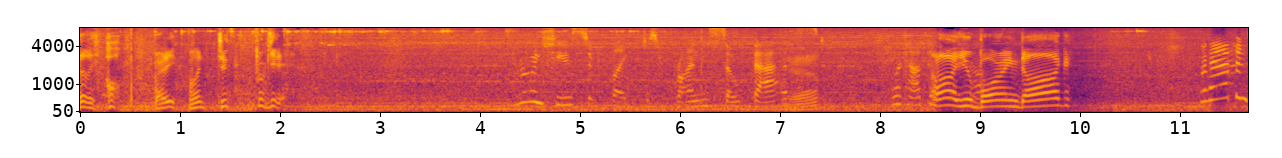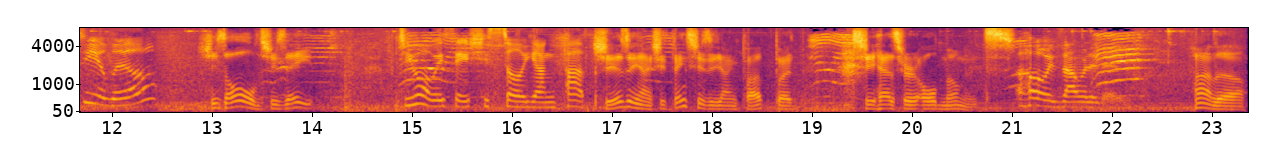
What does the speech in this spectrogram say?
Lily, oh, ready? One, two, go get it. Remember when she used to like just run so fast? Yeah. What happened? Oh, you boring dog. What happened to you, Lil? She's old. She's eight. Do you always say she's still a young pup? She is a young. She thinks she's a young pup, but she has her old moments. Oh, is that what it is? Huh, Lil?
